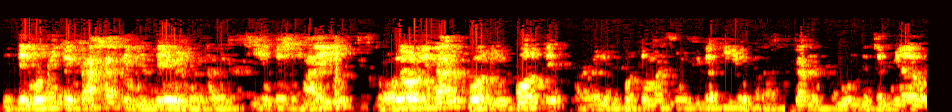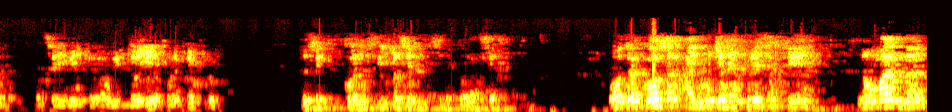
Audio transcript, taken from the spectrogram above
esté el movimiento de caja en el debe ¿sí? Entonces ahí lo puedo ordenar por importe, para ver los importes más significativos, para aplicar algún determinado procedimiento de auditoría, por ejemplo. Entonces, con los filtros se, se le puede hacer. Otra cosa, hay muchas empresas que no mandan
